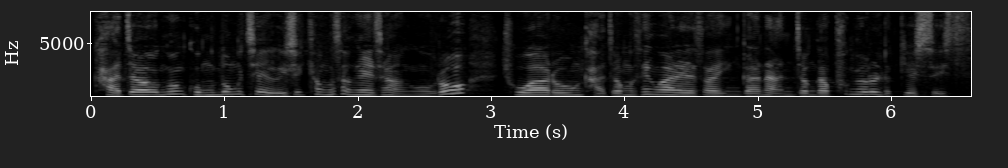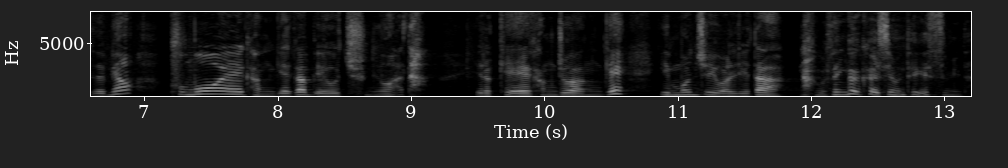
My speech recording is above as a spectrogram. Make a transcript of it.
가정은 공동 체 의식 형성의 장으로 조화로운 가정 생활에서 인간은 안정과 풍요를 느낄 수 있으며 부모와의 관계가 매우 중요하다. 이렇게 강조한 게 인본주의 원리다라고 생각하시면 되겠습니다.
